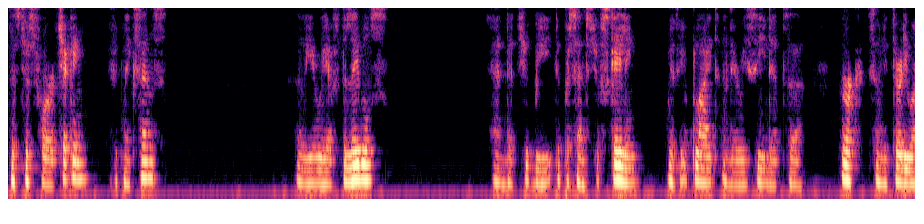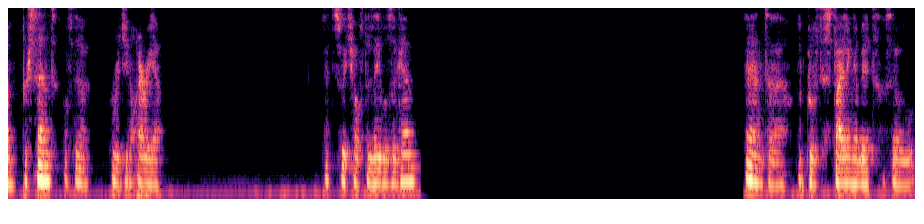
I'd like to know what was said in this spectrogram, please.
That's just for checking if it makes sense. So here we have the labels and that should be the percentage of scaling that we applied and there we see that uh, Urk is only 31% of the original area. Let's switch off the labels again. And uh, improve the styling a bit. So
